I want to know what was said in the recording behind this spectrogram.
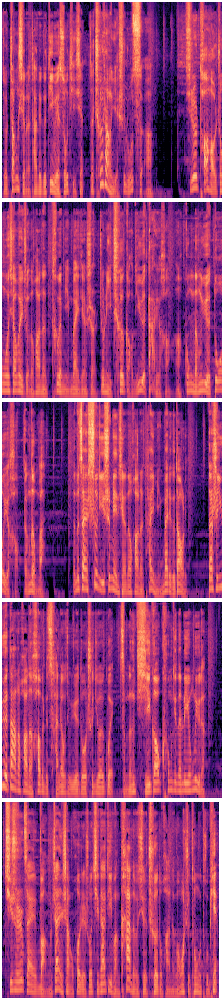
就彰显了他这个地位所体现，在车上也是如此啊。其实讨好中国消费者的话呢，特别明白一件事儿，就是你车搞得越大越好啊，功能越多越好，等等吧。那么在设计师面前的话呢，他也明白这个道理。但是越大的话呢，耗费的材料就越多，车就越贵，怎么能提高空间的利用率呢？其实，在网站上或者说其他地方看到一些车的话呢，往往是通过图片，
